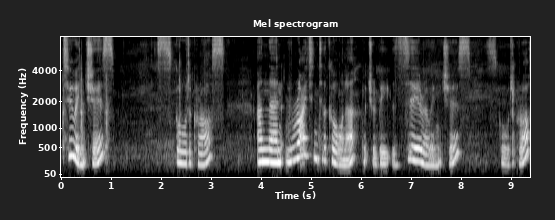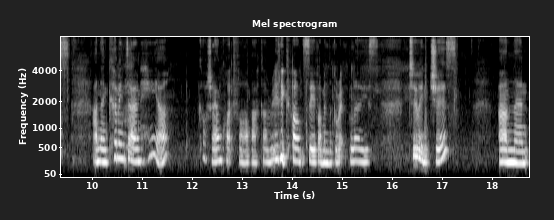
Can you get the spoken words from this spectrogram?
two inches, scored across, and then right into the corner, which would be zero inches, scored across, and then coming down here, gosh I am quite far back, I really can't see if I'm in the correct place, two inches, and then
